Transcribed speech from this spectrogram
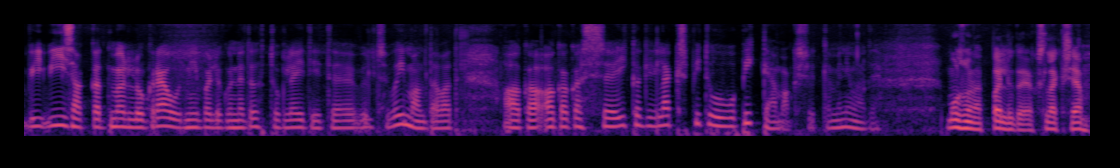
viisakat möllu, kräud, nii palju, kui need õhtukleidid äh, üldse võimaldavad, aga, aga kas ikkagi läks pidu pikemaks, ütleme niimoodi? ma usun, et paljude jaoks läks jah.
